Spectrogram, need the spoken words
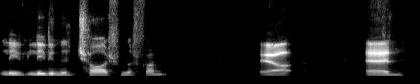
lead, leading the charge from the front. yeah. And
